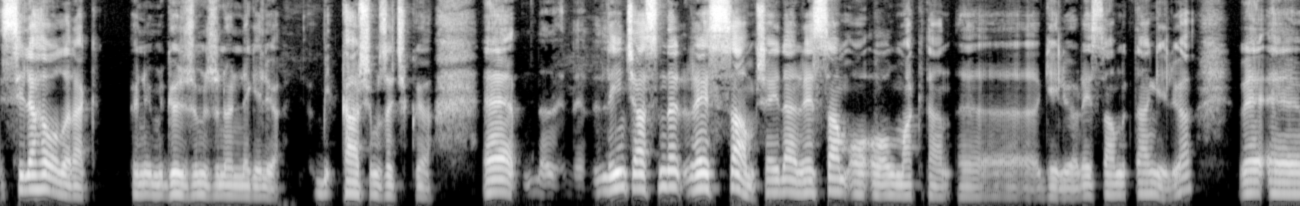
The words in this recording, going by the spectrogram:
silahı olarak gözümüzün önüne geliyor karşımıza çıkıyor. E, Lynch aslında ressam, şeyden ressam o, olmaktan e, geliyor, ressamlıktan geliyor ve e,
